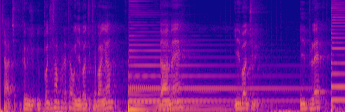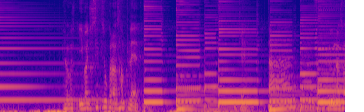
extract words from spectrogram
자, 저- 그럼 6, 번줄 3플랫하고 1번 줄 개방향 그 다음에 1번 줄 1플랫 하고 2번 줄 새끼손가락 3플랫. 이렇게. 딴, 딴, 딴. 그리고 나서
